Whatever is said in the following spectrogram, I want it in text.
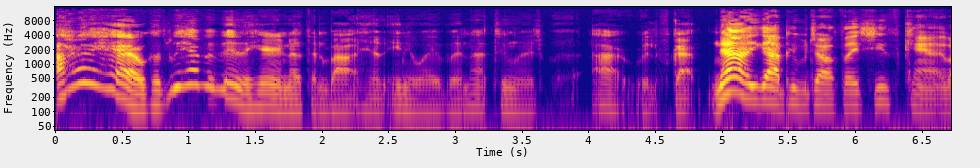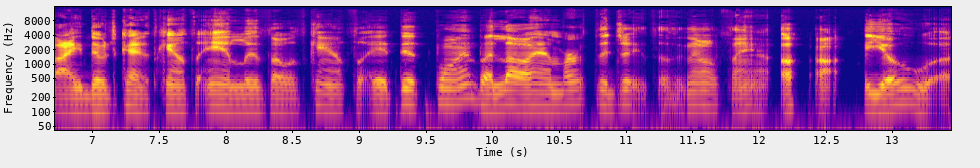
I really have because we haven't been hearing nothing about him anyway, but not too much. But I really forgot. Now you got people trying to say she's canceled, like Doja Cat is canceled and Lizzo is canceled at this point. But Lord have mercy, Jesus, you know what I'm saying? Uh, uh, yo. Uh,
